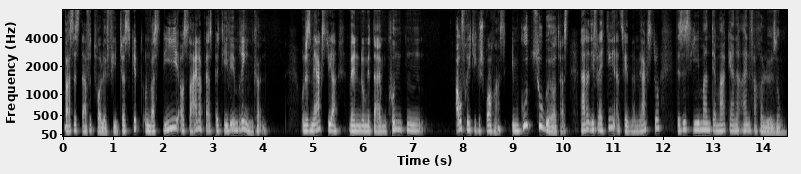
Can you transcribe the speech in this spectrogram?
was es da für tolle Features gibt und was die aus seiner Perspektive ihm bringen können. Und das merkst du ja, wenn du mit deinem Kunden aufrichtig gesprochen hast, ihm gut zugehört hast, dann hat er dir vielleicht Dinge erzählt, dann merkst du, das ist jemand, der mag gerne einfache Lösungen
